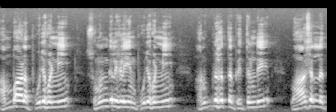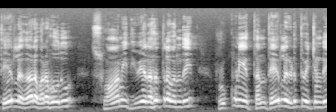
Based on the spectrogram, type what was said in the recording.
அம்பாளை பூஜை பண்ணி சுமங்கலிகளையும் பூஜை பண்ணி அனுகிரகத்தை பெத்துண்டு வாசலில் தேரில் வேற வரபோது சுவாமி திவ்ய ரசத்தில் வந்து ருக்மிணியை தன் தேரில் எடுத்து வச்சுண்டு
